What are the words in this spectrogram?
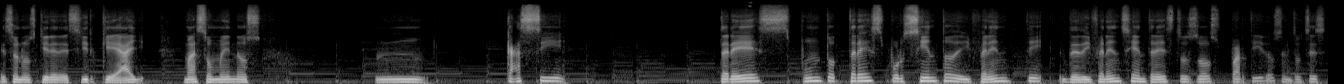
Eso nos quiere decir que hay más o menos mmm, casi 3.3% de, de diferencia entre estos dos partidos. Entonces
